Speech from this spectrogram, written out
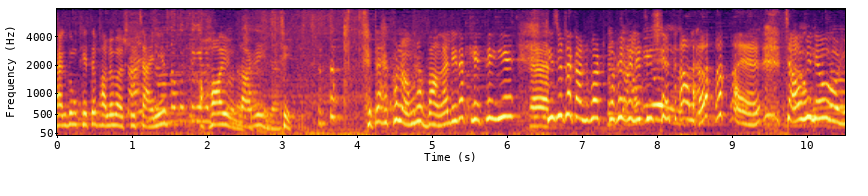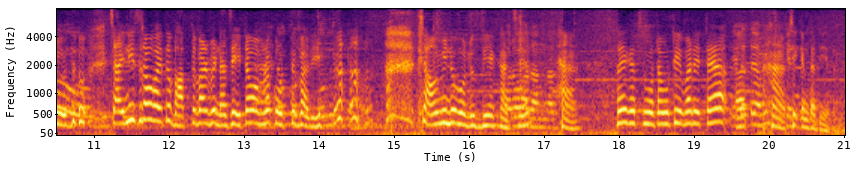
একদম খেতে ভালোবাসি চাইনিজ হয়ও না। ঠিক। সেটা এখন আমরা বাঙালিরা খেতে গিয়ে হ্যাঁ। কিছুটা কনভার্ট করে ফেলেছি সেটা হ্যাঁ চাউমিনেও হলুদ চাইনিজরাও হয়তো ভাবতে পারবে না যে এটাও আমরা করতে পারি। চাউমিনও হলুদ দিয়ে খাচ্ছে। হ্যাঁ হয়ে গেছে মোটামুটি। এবার এটা হ্যাঁ চিকেনটা দিয়ে দেবো।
